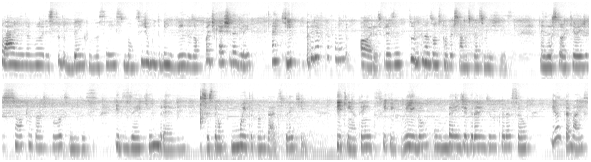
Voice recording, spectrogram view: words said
Olá, meus amores, tudo bem com vocês? Bom, sejam muito bem-vindos ao podcast da Gle. Aqui eu poderia ficar falando horas para dizer tudo que nós vamos conversar nos próximos dias, mas eu estou aqui hoje só para dar as boas-vindas e dizer que em breve vocês terão muitas novidades por aqui. Fiquem atentos, fiquem comigo, um beijo grande no coração e até mais!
